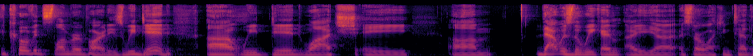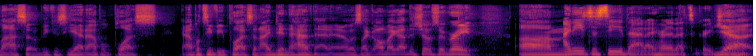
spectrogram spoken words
COVID slumber parties. We did. Uh, we did watch a. Um, that was the week I I, uh, I started watching Ted Lasso because he had Apple Plus, Apple TV Plus, and I didn't have that, and I was like, oh my god, the show's so great. Um, i need to see that i heard that's a great show yeah,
